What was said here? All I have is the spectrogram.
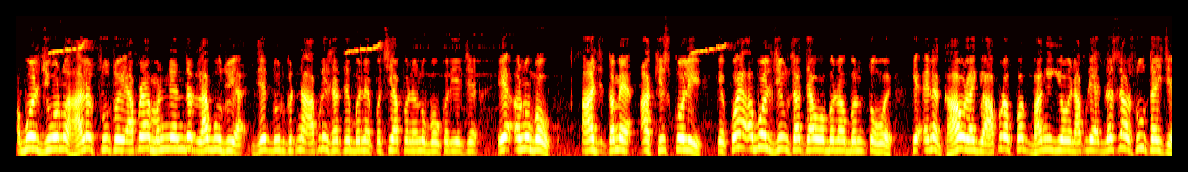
અબોલ જીવોનું હાલત શું થઈ આપણા મનની અંદર લાગવું જોઈએ. જે દુર્ઘટના આપણી સાથે બને, પછી આપણે અનુભવ કરીએ છીએ. એ અનુભવ આજ તમે આ ખિસકોલી કે કોઈ અબોલ જીવ સાથે આવો બનાવ બનતો હોય કે એને ઘાવ લાગ્યો, આપણો પગ ભાંગી ગયો હોય ને આપણી આ દશા શું થાય છે?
